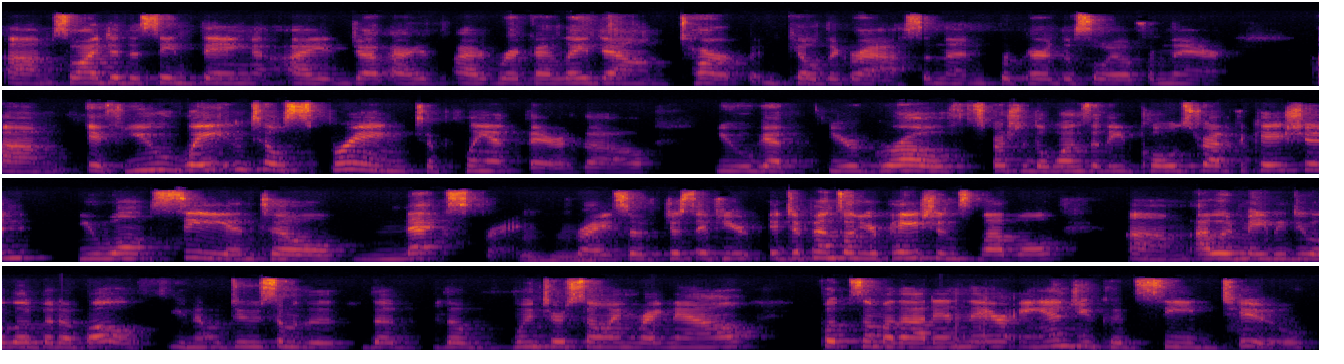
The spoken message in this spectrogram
Um, so I did the same thing. I, I, I, Rick, I laid down tarp and killed the grass and then prepared the soil from there. Um, if you wait until spring to plant there, though, you will get your growth, especially the ones that need cold stratification, you won't see until next spring, mm-hmm. right? So just if you, it depends on your patience level um, I would maybe do a little bit of both, you know, do some of the, the, the winter sowing right now, put some of that in there and you could seed too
